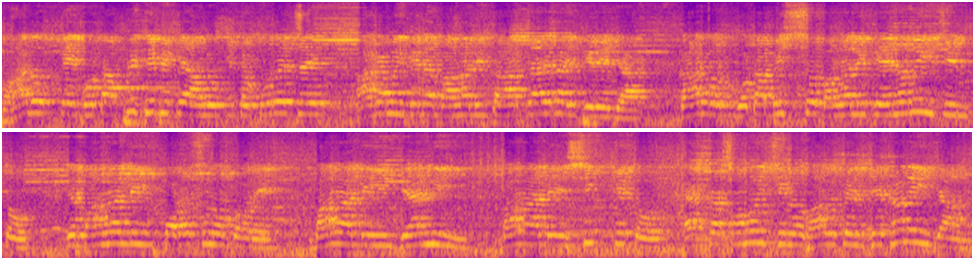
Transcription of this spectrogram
ভারতকে, গোটা পৃথিবীকে আলোকিত করেছে। আগামী দিনে বাঙালি তার জায়গায় ফিরে যাক। কারণ গোটা বিশ্ব বাঙালিকে এ নামেই চিনত যে বাঙালি পড়াশুনো করে। বাঙালি জ্ঞানী, বাঙালি শিক্ষিত। একটা সময় ছিল ভারতের যেখানেই যান,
